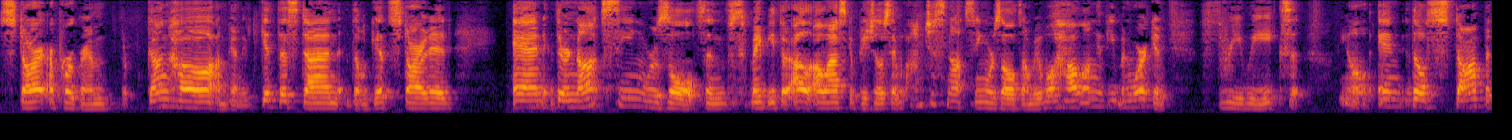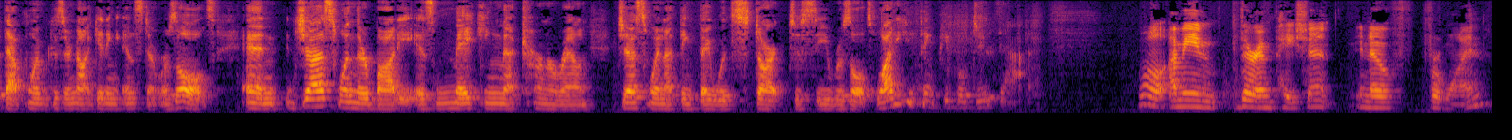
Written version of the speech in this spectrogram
start a program gung ho. I'm going to get this done. They'll get started and they're not seeing results. And maybe I'll, I'll, ask a patient, they'll say, well, I'm just not seeing results. I'll be, well, how long have you been working? Three weeks, you know, and they'll stop at that point because they're not getting instant results. And just when their body is making that turnaround, just when I think they would start to see results. Why do you think people do that? Well, I mean, they're impatient, you know, for one.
